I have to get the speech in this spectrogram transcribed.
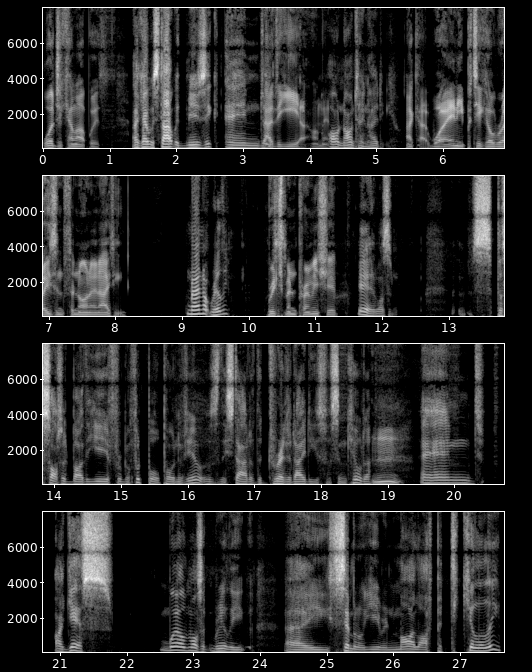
What did you come up with? Okay, we'll start with music and. No, the year, I mean. oh, 1980. Okay, well, any particular reason for 1980? No, not really. Richmond Premiership. Yeah, it wasn't besotted by the year from a football point of view. It was the start of the dreaded 80s for St Kilda. Mm. And I guess, well, it wasn't really a seminal year in my life particularly.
